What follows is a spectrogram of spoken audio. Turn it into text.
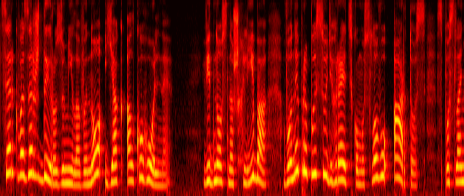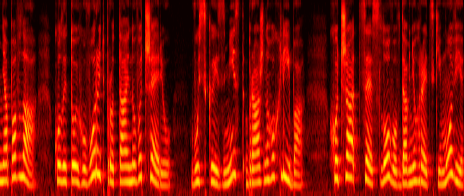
церква завжди розуміла вино як алкогольне. Відносно ж хліба вони приписують грецькому слову артос з послання Павла, коли той говорить про тайну вечерю, вузький зміст бражного хліба. Хоча це слово в давньогрецькій мові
